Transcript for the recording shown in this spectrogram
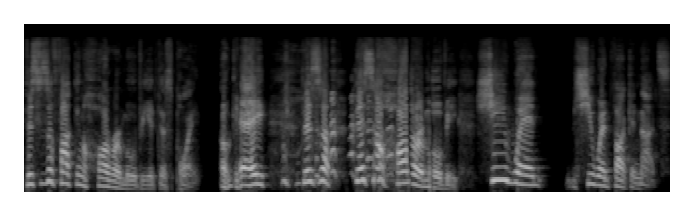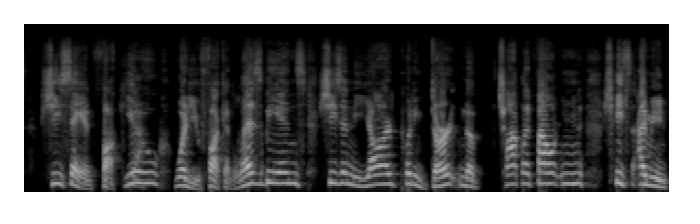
This is a fucking horror movie at this point. Okay? This is a this is a horror movie. She went she went fucking nuts. She's saying fuck Yeah. you. What are you fucking lesbians? She's in the yard putting dirt in the chocolate fountain. She's I mean,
